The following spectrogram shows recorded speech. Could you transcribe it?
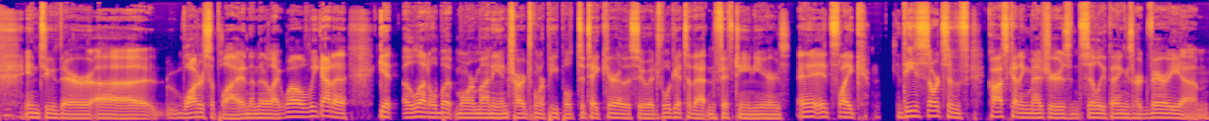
into their uh, water supply, and then they're like, "Well, we gotta get a little bit more money and charge more people to take care of the sewage. We'll get to that in 15 years." It's like these sorts of cost cutting measures and silly things are very um,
